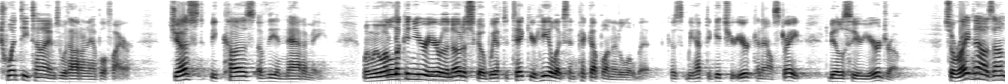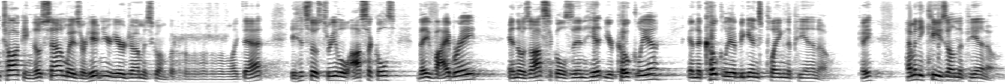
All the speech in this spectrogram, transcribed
20 times without an amplifier, just because of the anatomy. When we want to look in your ear with an otoscope, we have to take your helix and pick up on it a little bit because we have to get your ear canal straight to be able to see your eardrum. So, right now, as I'm talking, those sound waves are hitting your eardrum. It's going like that. It hits those three little ossicles. They vibrate, and those ossicles then hit your cochlea, and the cochlea begins playing the piano. Okay? How many keys on the piano?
